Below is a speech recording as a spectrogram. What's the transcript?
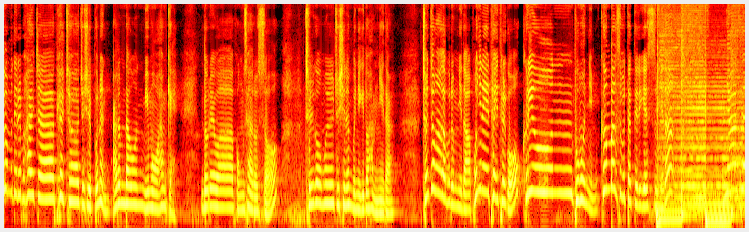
지금 무대를 활짝 펼쳐주실 분은 아름다운 미모와 함께 노래와 봉사로서 즐거움을 주시는 분이기도 합니다. 전정아가 부릅니다. 본인의 타이틀곡 그리운 부모님 큰 박수 부탁드리겠습니다. 안녕하세요.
